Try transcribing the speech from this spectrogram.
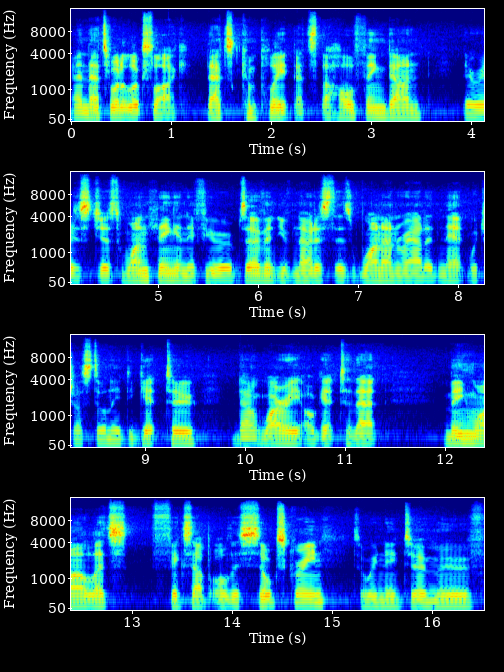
And that's what it looks like. That's complete. That's the whole thing done. There is just one thing, and if you're observant, you've noticed there's one unrouted net, which I still need to get to. Don't worry, I'll get to that. Meanwhile, let's fix up all this silk screen. So we need to move.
